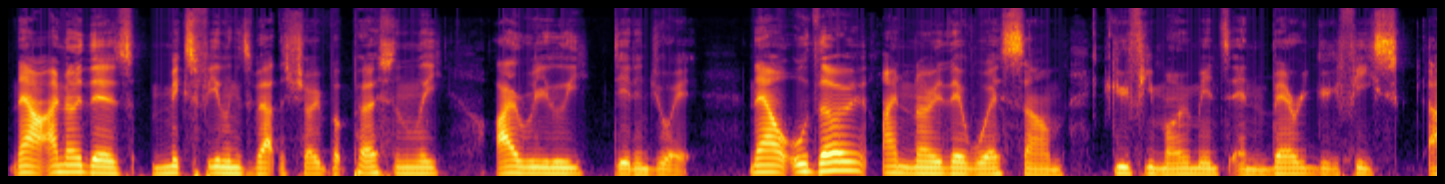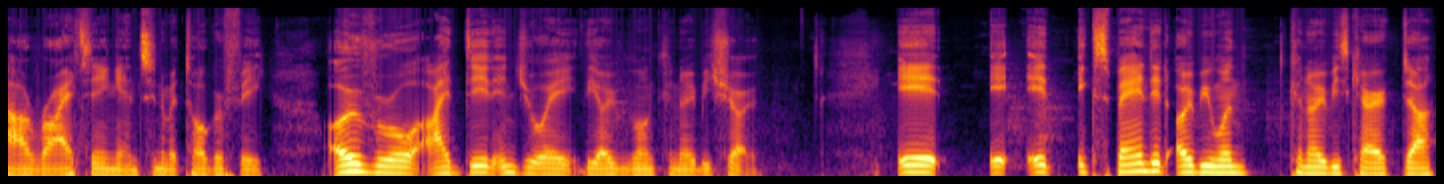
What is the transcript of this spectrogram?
Now I know there's mixed feelings about the show, but personally, I really did enjoy it. Now, although I know there were some goofy moments and very goofy uh, writing and cinematography, overall I did enjoy the Obi Wan Kenobi show. It it, it expanded Obi Wan Kenobi's character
